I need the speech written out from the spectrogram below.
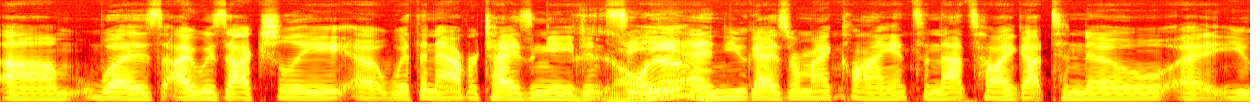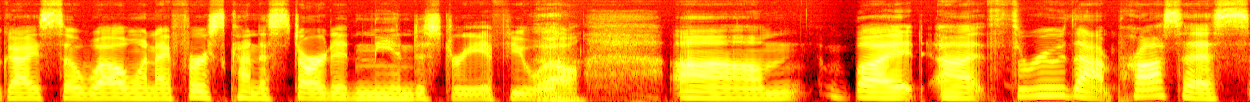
um, was I was actually uh, with an advertising agency, Oh, yeah. and you guys were my clients, and that's how I got to know uh, you guys so well when I first kind of started in the industry, if you will. Um, but uh, through that process.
